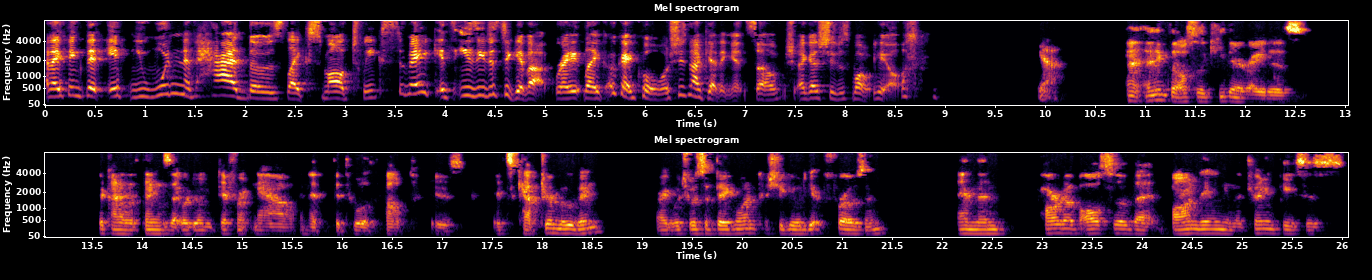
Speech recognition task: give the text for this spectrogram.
And I think that if you wouldn't have had those like small tweaks to make, it's easy just to give up, right? Like, okay, cool. Well, she's not getting it. So I guess she just won't heel. Yeah. I think that also the key there, right, is the kind of the things that we're doing different now and that the tool has helped is it's kept her moving, right? Which was a big one because she would get frozen and then part of also that bonding and the training piece is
